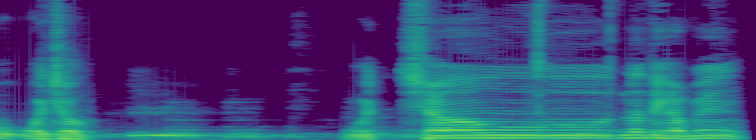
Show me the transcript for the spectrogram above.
Oh, watch out. Watch out. Nothing happening.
